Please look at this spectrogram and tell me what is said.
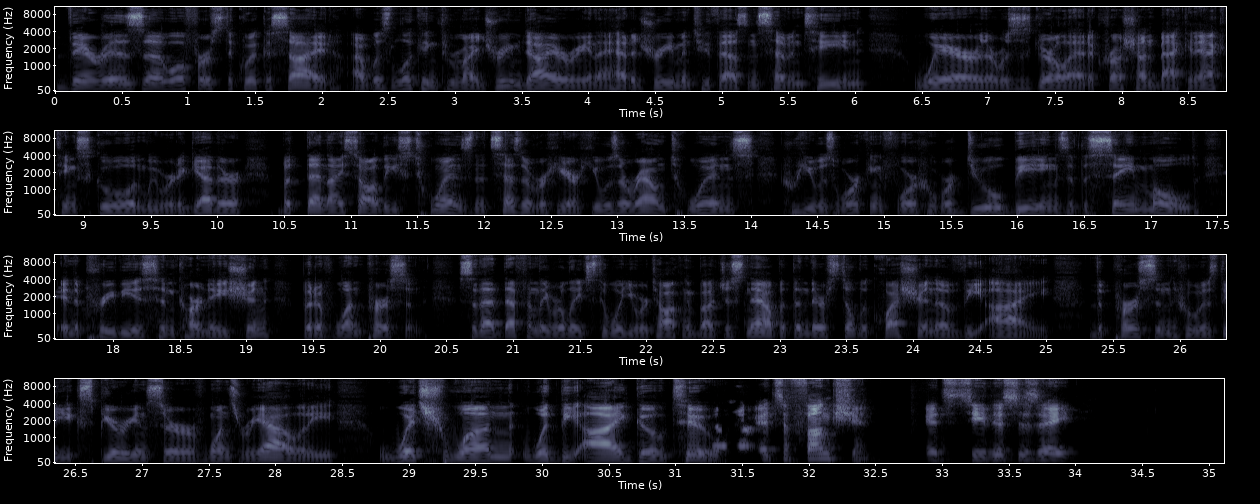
There is, uh, well, first a quick aside. I was looking through my dream diary and I had a dream in 2017 where there was this girl I had a crush on back in acting school and we were together. But then I saw these twins, and it says over here he was around twins who he was working for who were dual beings of the same mold in the previous incarnation, but of one person. So that definitely relates to what you were talking about just now. But then there's still the question of the I, the person who is the experiencer of one's reality. Which one would the I go to? No, no, it's a function. It's see, this is a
